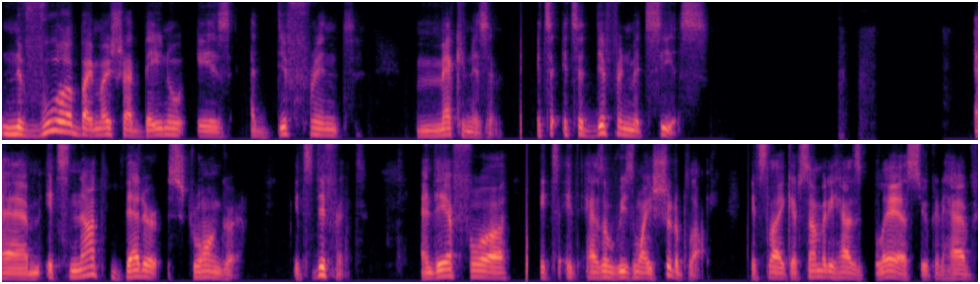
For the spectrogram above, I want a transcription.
Nevuah by Moshe Rabbeinu is a different mechanism. It's a, it's a different mitzias. Um, it's not better, stronger. It's different, and therefore it's it has a reason why it should apply. It's like if somebody has glass, you could have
